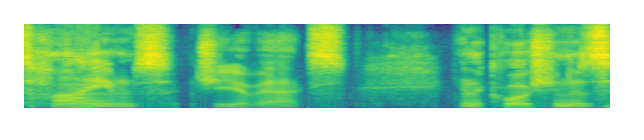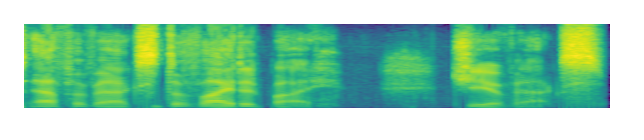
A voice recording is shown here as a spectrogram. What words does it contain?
times g of x. And the quotient is f of x divided by g of x.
